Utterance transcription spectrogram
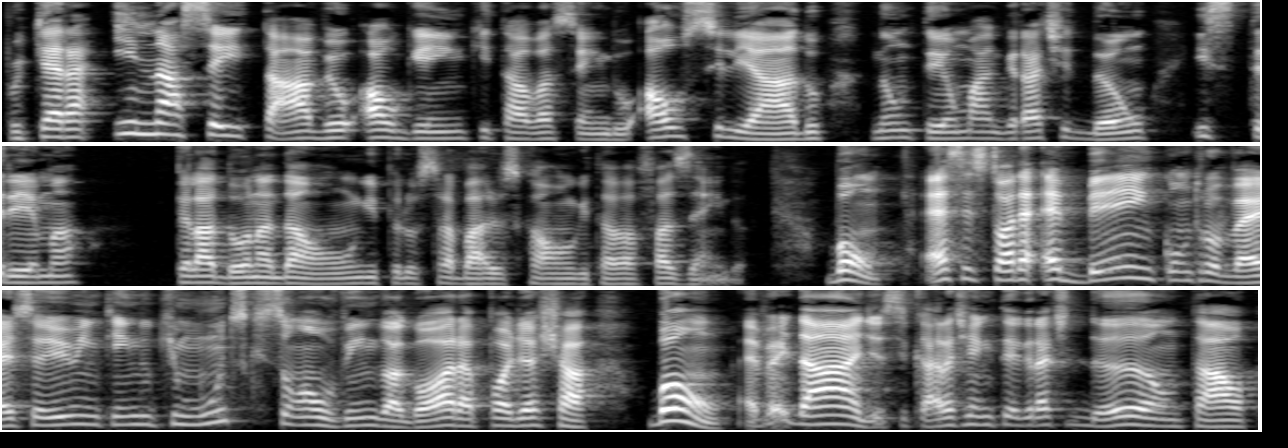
porque era inaceitável alguém que estava sendo auxiliado não ter uma gratidão extrema pela dona da ONG, pelos trabalhos que a ONG estava fazendo. Bom, essa história é bem controversa e eu entendo que muitos que estão ouvindo agora podem achar, bom, é verdade, esse cara tinha que ter gratidão tal.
